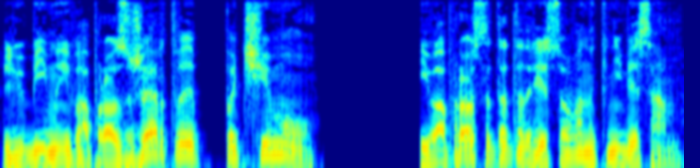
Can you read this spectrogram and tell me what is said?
Любимый вопрос жертвы – почему? И вопрос этот адресован к небесам.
